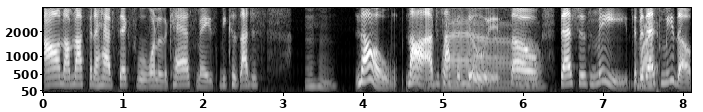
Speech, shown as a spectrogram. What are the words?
I don't know. I'm not gonna have sex with one of the castmates because I just. Mm-hmm. No, no, I'm just not gonna do it. So that's just me. But Right. that's me though.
